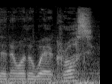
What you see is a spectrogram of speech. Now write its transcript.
There no other way across?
